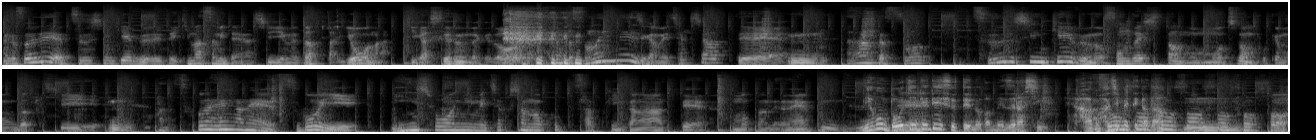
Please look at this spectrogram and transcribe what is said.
なんかそれで通信ケーブルでできますみたいな CM だったような気がしてるんだけど、なんかそのイメージがめちゃくちゃあってう、ん。なんかその通信ケーブルの存在してたのももちろんポケモンだったし、うん。そこら辺がね、すごい印象にめちゃくちゃ残った作品かなって思ったんだよね。うん日本同時リリースっていうのが珍しい。あの、初めてかな？そうそうそうそうそう。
